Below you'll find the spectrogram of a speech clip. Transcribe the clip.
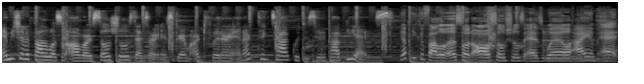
And be sure to follow us on all of our socials. That's our Instagram, our Twitter, and our TikTok, which is Hip Hop DX. Yep, you can follow us on all socials as well. I am at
